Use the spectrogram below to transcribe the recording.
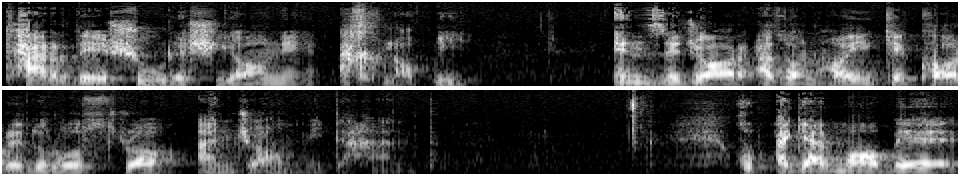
طرد شورشیان اخلاقی. انزجار از آنهایی که کار درست را انجام می‌دهند. خب اگر ما به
